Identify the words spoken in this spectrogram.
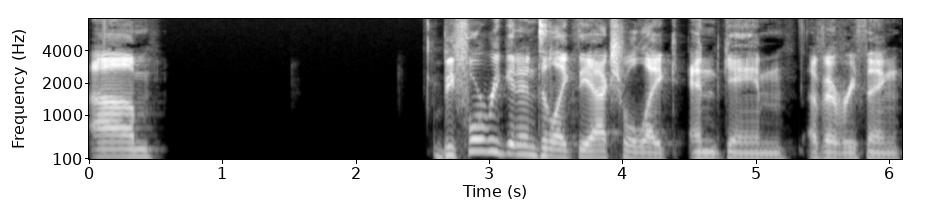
Um before we get into like the actual like end game of everything,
